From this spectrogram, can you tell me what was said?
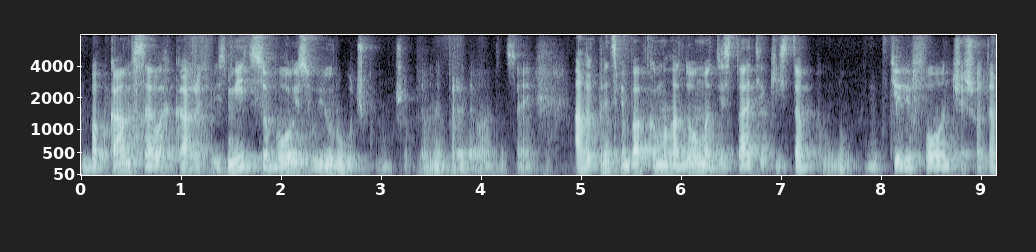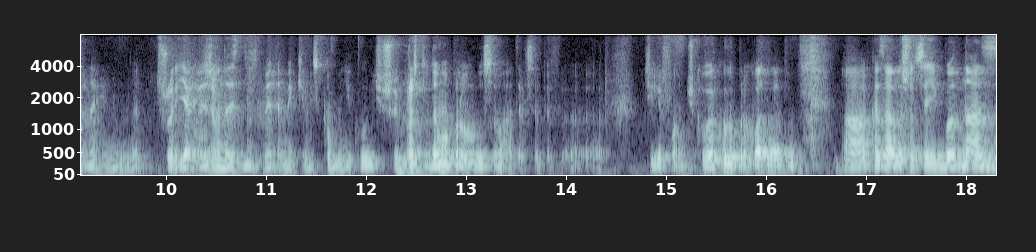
бабкам в селах кажуть: візьміть з собою свою ручку, щоб там не передавати це. Але в принципі бабка могла вдома дістати якийсь там ну, телефон чи що там ну, що якось вона з дітьми там якимось комунікує, чи що, і просто вдома проголосувати в себе в, в телефончику. Ви коли приходили, то казали, що це якби одна з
